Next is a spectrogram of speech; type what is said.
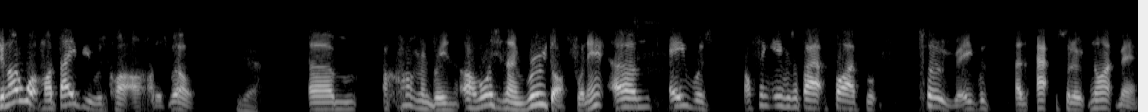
you know what? My debut was quite hard as well. Yeah. Um, I can't remember his. Oh, what was his name? Rudolph, wasn't it? Um, he was. I think he was about five foot two. He was an absolute nightmare.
